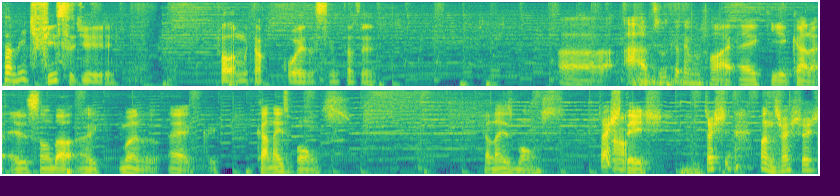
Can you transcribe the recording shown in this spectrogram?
Tá meio difícil de falar muita coisa, assim, muitas vezes. Ah, ah, tudo que eu tenho pra falar é que, cara, eles são da. é, Mano, é. Canais bons. Canais bons. Trash Ah. Stage. Trash, mano, Trash, Trash,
